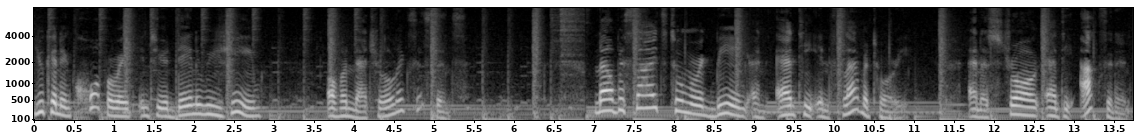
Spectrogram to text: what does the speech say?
you can incorporate into your daily regime of a natural existence. Now, besides turmeric being an anti inflammatory and a strong antioxidant,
